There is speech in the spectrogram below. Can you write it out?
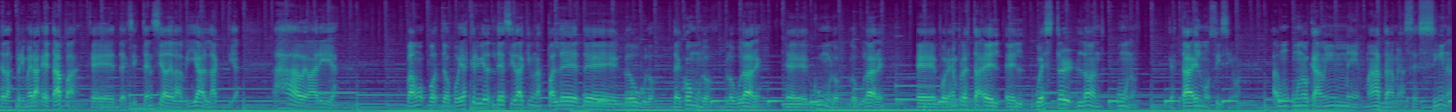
de las primeras etapas que, de existencia de la Vía Láctea. Ave María. Vamos, voy a escribir, decir aquí unas par de, glóbulos, de cúmulos globulares, eh, cúmulos globulares. Eh, por ejemplo, está el, el Westerland 1, que está hermosísimo. uno que a mí me mata, me asesina.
